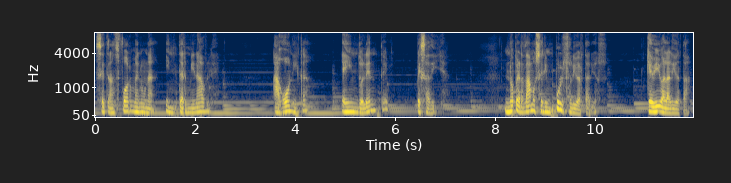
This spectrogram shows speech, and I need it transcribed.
se transforma en una interminable, agónica e indolente pesadilla. No perdamos el impulso, libertarios. Que viva la libertad.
